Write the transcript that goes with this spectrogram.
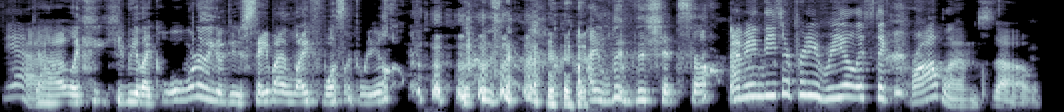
Yeah. Yeah, like he- he'd be like, well, "What are they gonna do? Say my life wasn't real? I lived this shit stuff." I mean, these are pretty realistic problems, though.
